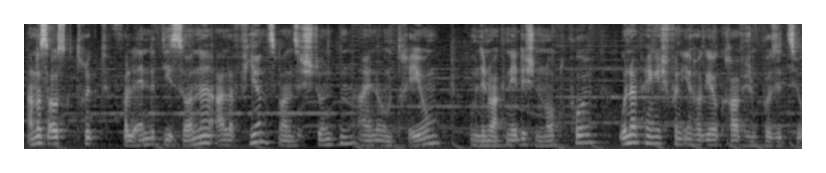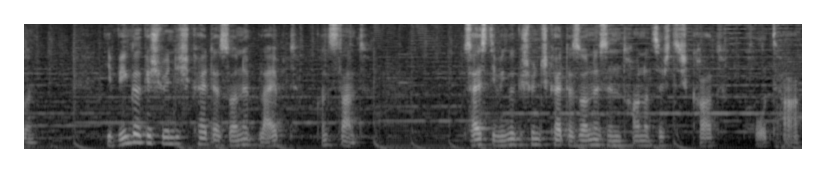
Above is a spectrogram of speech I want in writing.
Anders ausgedrückt vollendet die Sonne alle 24 Stunden eine Umdrehung um den magnetischen Nordpol, unabhängig von ihrer geografischen Position. Die Winkelgeschwindigkeit der Sonne bleibt konstant. Das heißt, die Winkelgeschwindigkeit der Sonne sind 360 Grad pro Tag.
